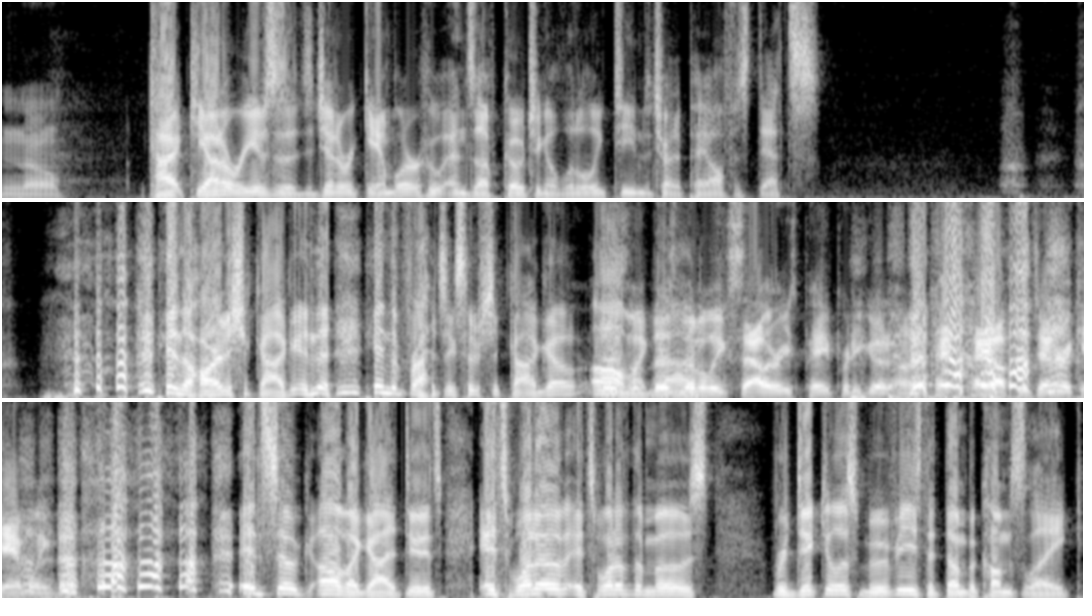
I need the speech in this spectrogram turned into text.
No. Ke- Keanu Reeves is a degenerate gambler who ends up coaching a little league team to try to pay off his debts. in the heart of Chicago, in the in the projects of Chicago. Oh those, my those god! Those little league salaries pay pretty good, huh? Pay, pay off degenerate gambling debts. it's so oh my god, dude! It's it's one of it's one of the most ridiculous movies that then becomes like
